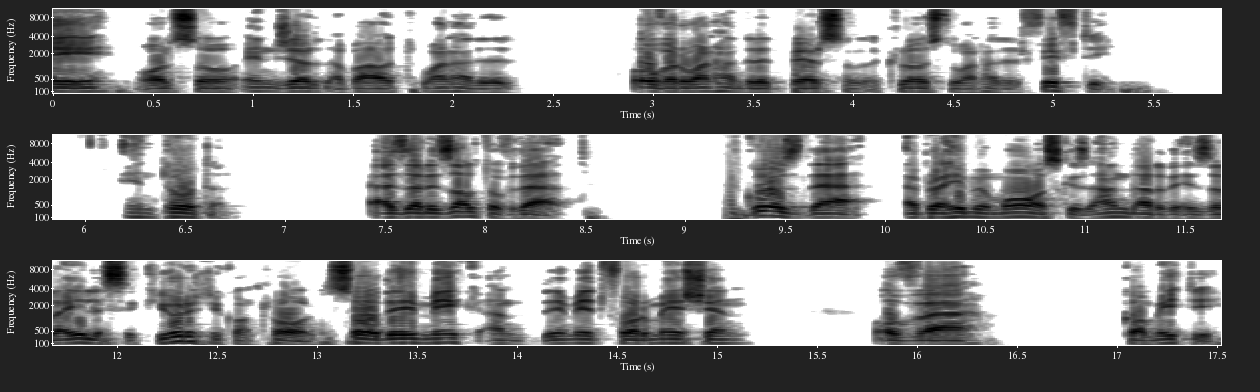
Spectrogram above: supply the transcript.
day, also injured about 100, over 100 persons, close to 150 in total. As a result of that, because the Ibrahim Mosque is under the Israeli security control, so they make and they made formation of a committee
